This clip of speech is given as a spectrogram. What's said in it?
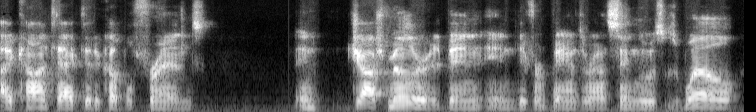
I contacted a couple friends, and Josh Miller had been in different bands around St. Louis as well.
